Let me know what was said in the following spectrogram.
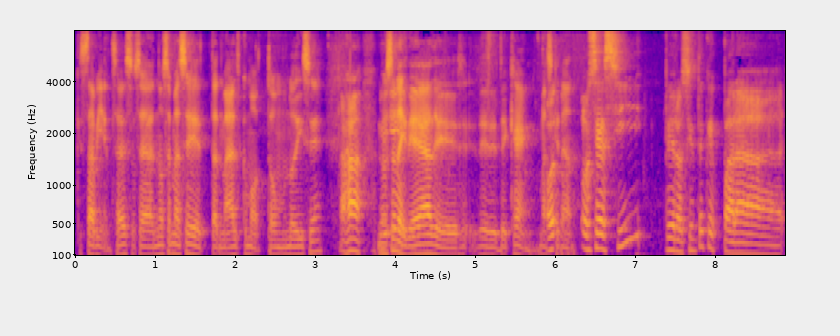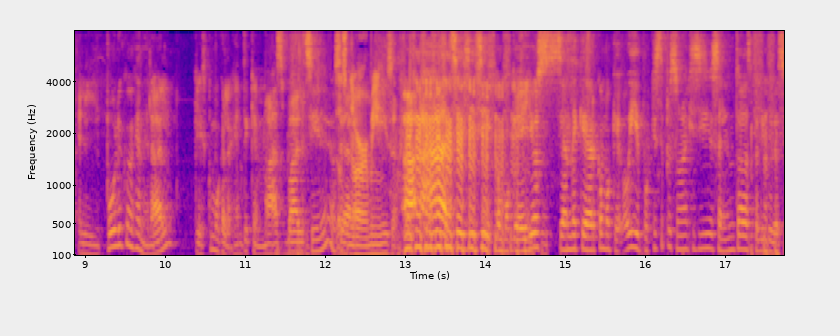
que está bien, ¿sabes? O sea, no se me hace tan mal como todo el mundo dice. Ajá. Me gusta la idea de, de, de Kang, más o, que nada. O sea, sí, pero siento que para el público en general, que es como que la gente que más va al cine, o Los sea, normies. Ah, Ajá, sí, sí, sí, como que ellos se han de quedar como que, oye, ¿por qué este personaje sigue saliendo en todas las películas?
